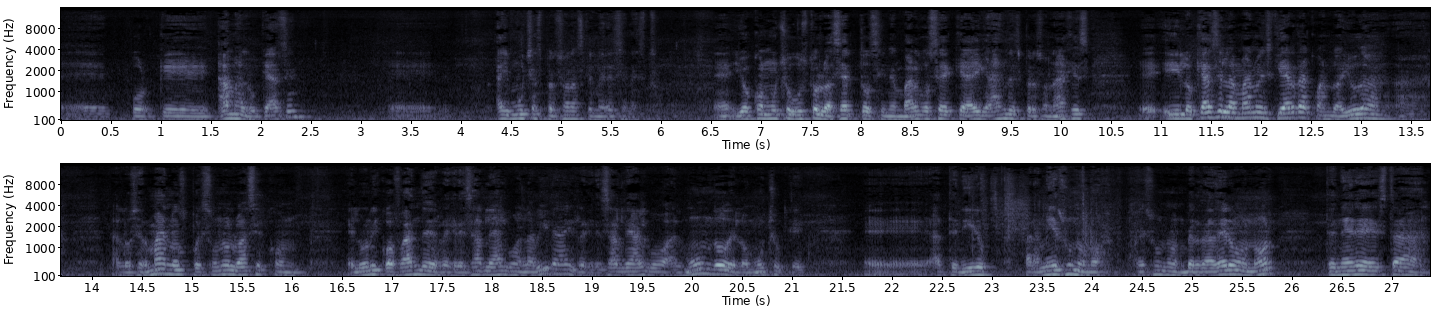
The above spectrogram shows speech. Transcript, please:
eh, porque ama lo que hacen. Hay muchas personas que merecen esto. Yo con mucho gusto lo acepto, sin embargo sé que hay grandes personajes y lo que hace la mano izquierda cuando ayuda a los hermanos, pues uno lo hace con el único afán de regresarle algo a la vida y regresarle algo al mundo de lo mucho que eh, ha tenido. Para mí es un honor, es un verdadero honor tener esta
